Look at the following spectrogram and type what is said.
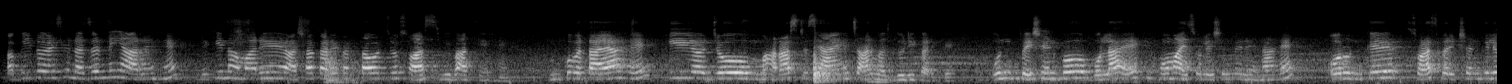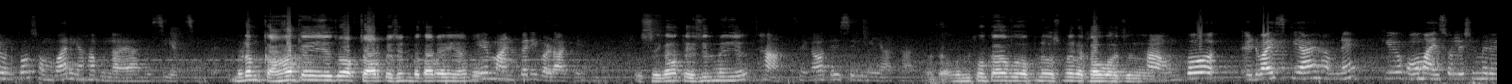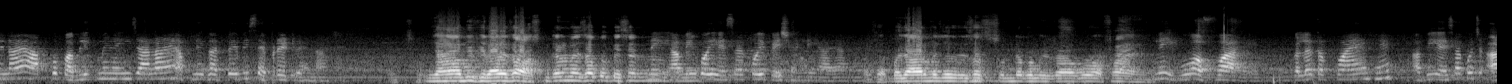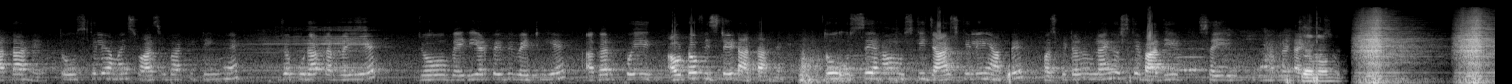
अभी तो ऐसे नज़र नहीं आ रहे हैं लेकिन हमारे आशा कार्यकर्ता और जो स्वास्थ्य विभाग के हैं उनको बताया है कि जो महाराष्ट्र से आए हैं चार मजदूरी करके उन पेशेंट को बोला है कि होम आइसोलेशन में रहना है और उनके स्वास्थ्य परीक्षण के लिए उनको सोमवार यहाँ बुलाया है सीएचसी सी मैडम कहाँ के ये जो आप चार पेशेंट बता रहे हैं ये मानकरी बड़ा के हैं। तो सेगांव तहसील में ही है? हाँ सेगांव तहसील में ही आता है। अच्छा उनको क्या वो अपने उसमें रखा हुआ है जो हाँ? उनको एडवाइस किया है हमने कि होम आइसोलेशन में रहना है आपको पब्लिक में नहीं जाना है अपने घर पे भी सेपरेट रहना है। यहाँ अभी फ़िलहाल ऐसा हॉस्पिटल में ऐसा कोई पेशेंट नहीं अभी कोई ऐसा कोई पेशेंट नहीं आया है। अच्छा बाज़ार में जो जैसा सुनने को मिल रहा है वो अफवाह है? नहीं वो अफवाह है। गलत अफवाहें हैं। अभी ऐसा कुछ आता है तो उसके लिए हमारी स्वास्थ्य विभाग की टीम है जो पूरा कर रही है जो बैरियर पे भी बैठी है। अगर कोई आउट ऑफ़ स्टेट आता है तो उससे हम उसकी जाँच के लिए यहाँ पे हॉस्पिटल में बुलाएँगे उसके बाद ही सही मतलब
